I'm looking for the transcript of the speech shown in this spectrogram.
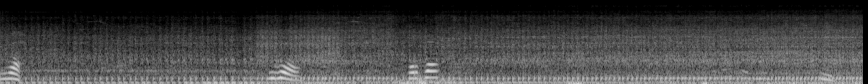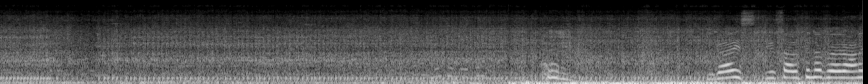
ഇങ്ങോ ഇങ്ങോ ഉറപ്പാ? ഗൈസ് ഈ സ്ഥലത്തിന്റെ പേരാണ്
